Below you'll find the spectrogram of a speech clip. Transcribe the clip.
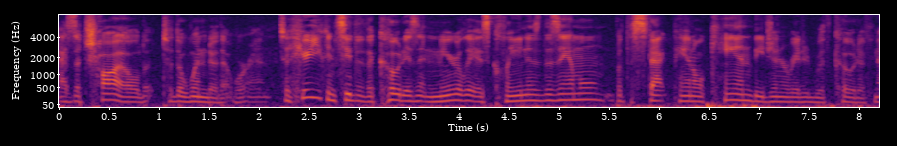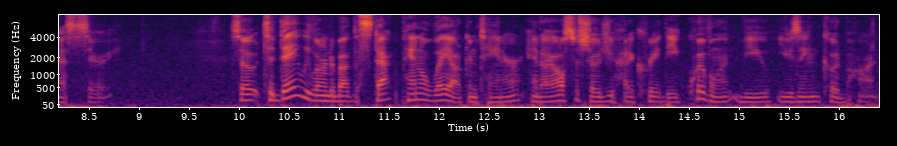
as a child to the window that we're in. So here you can see that the code isn't nearly as clean as the XAML, but the stack panel can be generated with code if necessary. So today we learned about the stack panel layout container, and I also showed you how to create the equivalent view using code behind.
